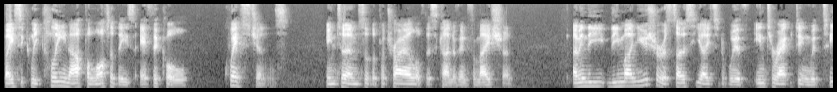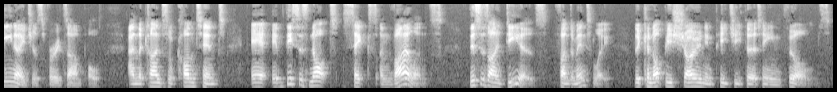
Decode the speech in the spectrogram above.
basically clean up a lot of these ethical questions in terms of the portrayal of this kind of information. I mean, the, the minutiae associated with interacting with teenagers, for example, and the kinds of content. Eh, this is not sex and violence this is ideas, fundamentally, that cannot be shown in PG 13 films.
